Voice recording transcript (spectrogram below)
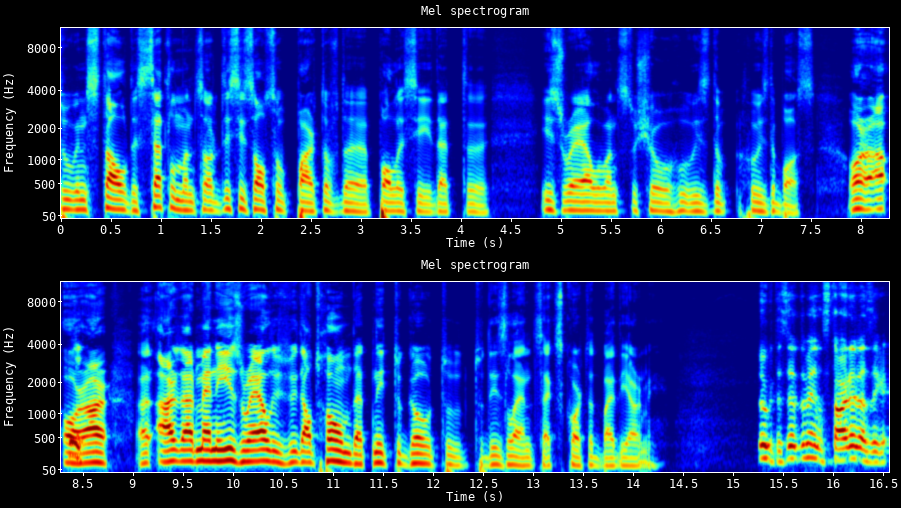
To install the settlements, or this is also part of the policy that uh, Israel wants to show who is the who is the boss, or uh, or are uh, are there many Israelis without home that need to go to to these lands escorted by the army? Look, the settlement started as a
